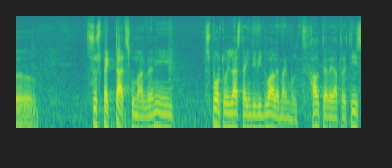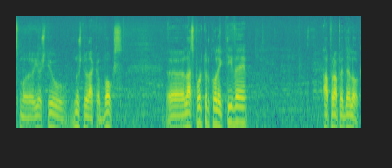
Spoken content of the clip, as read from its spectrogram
uh, suspectați, cum ar veni, sporturile astea individuale mai mult. Haltere, atletism, uh, eu știu, nu știu dacă box. Uh, La sporturi colective, aproape deloc.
